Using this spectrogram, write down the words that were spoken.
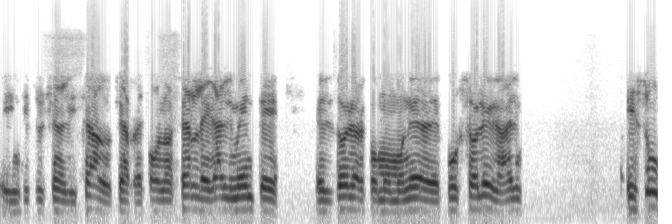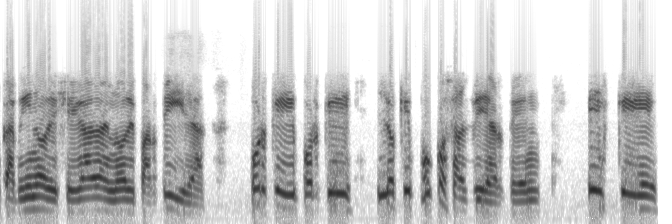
institucionalizado, o sea, reconocer legalmente el dólar como moneda de curso legal, es un camino de llegada, no de partida. ¿Por qué? Porque lo que pocos advierten es que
